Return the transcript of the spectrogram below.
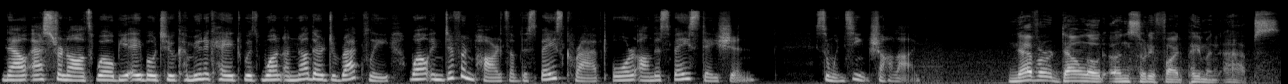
Now astronauts will be able to communicate with one another directly while in different parts of the spacecraft or on the space station. Song Wenjing, Shanghai Live. Never download uncertified payment apps.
